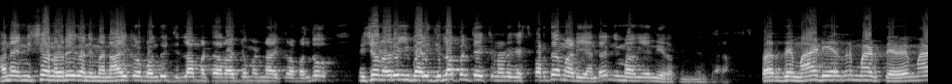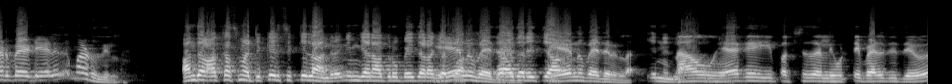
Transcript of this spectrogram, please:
ಅಂದ್ರೆ ನಿಶಾನ್ ಅವರೇ ಈಗ ನಿಮ್ಮ ನಾಯಕರು ಬಂದು ಜಿಲ್ಲಾ ಮಟ್ಟ ರಾಜ್ಯ ಮಟ್ಟ ನಾಯಕರು ಬಂದು ನಿಶಾನ್ ಅವರಿಗೆ ಈ ಬಾರಿ ಜಿಲ್ಲಾ ಪಂಚಾಯತ್ ಚುನಾವಣೆಗೆ ಸ್ಪರ್ಧೆ ಮಾಡಿ ಅಂದ್ರೆ ನಿಮಗೆ ಏನಿರುತ್ತೆ ನಿಮ್ಮ ನಿರ್ಧಾರ? ಸ್ಪರ್ಧೆ ಮಾಡಿ ಅಂದ್ರೆ ಮಾಡ್ತೇವೆ ಮಾಡಬೇಡಿ ಹೇಳಿದ್ರೆ ಮಾಡುವುದಿಲ್ಲ ಅಂದ್ರೆ ಅಕಸ್ಮಾತ್ ಟಿಕೆಟ್ ಸಿಕ್ಕಿಲ್ಲ ಅಂದ್ರೆ ನಿಮ್ಗೆ ಏನಾದ್ರೂ ಬೇಜಾರಾಗಿ ಏನು ಬೇಜಾರು ರೀತಿಯ ಏನು ಬೇಜಾರಿಲ್ಲ. ನಾವು ಹೇಗೆ ಈ ಪಕ್ಷದಲ್ಲಿ ಹುಟ್ಟಿ ಬೆಳೆದಿದ್ದೇವೆ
